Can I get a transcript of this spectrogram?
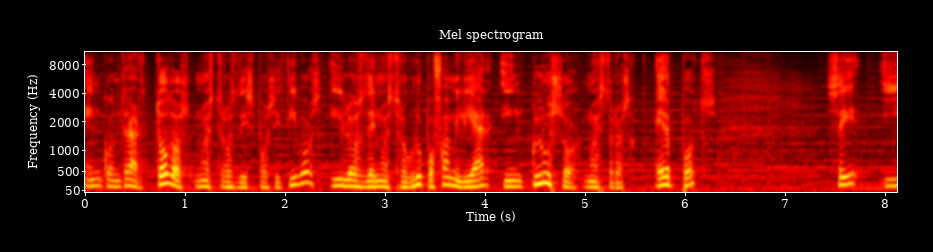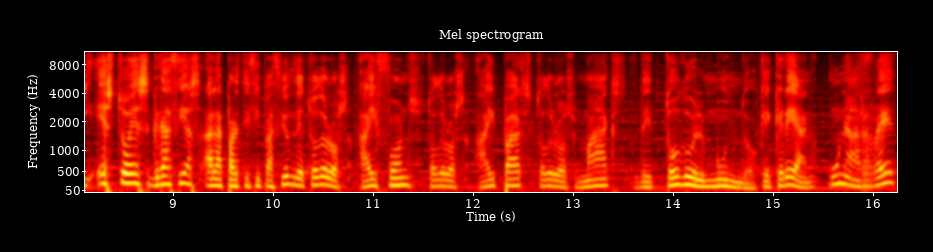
encontrar todos nuestros dispositivos y los de nuestro grupo familiar, incluso nuestros AirPods. Sí, y esto es gracias a la participación de todos los iPhones, todos los iPads, todos los Macs, de todo el mundo, que crean una red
